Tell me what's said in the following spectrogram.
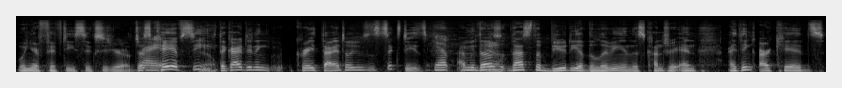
when you're 50, 60 years old. Just Right. KFC, the guy didn't create that until he was in the 60s. Yep. I mean, those Yeah. that's the beauty of the living in this country, and I think our kids.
